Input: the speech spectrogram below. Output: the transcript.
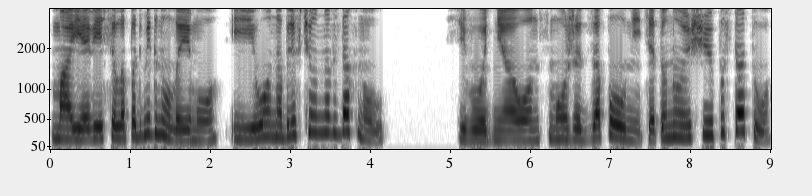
Майя весело подмигнула ему, и он облегченно вздохнул. Сегодня он сможет заполнить эту ноющую пустоту.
